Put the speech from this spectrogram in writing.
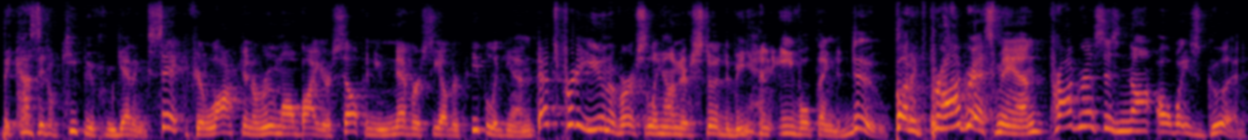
because it'll keep you from getting sick if you're locked in a room all by yourself and you never see other people again, that's pretty universally understood to be an evil thing to do. But it's progress, man! Progress is not always good.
